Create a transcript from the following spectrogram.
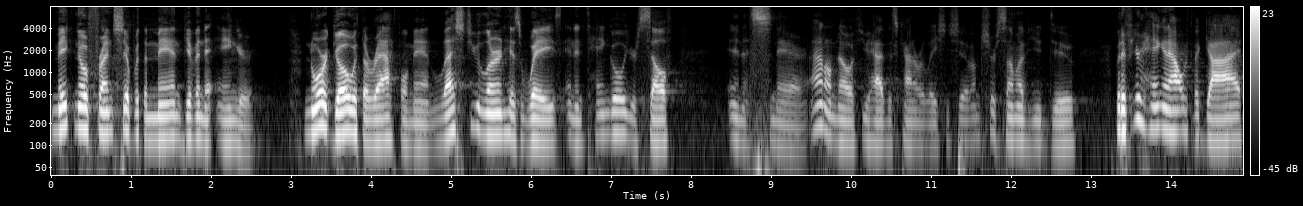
Make no friendship with a man given to anger, nor go with a wrathful man, lest you learn his ways and entangle yourself in a snare. I don't know if you have this kind of relationship. I'm sure some of you do. But if you're hanging out with a guy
